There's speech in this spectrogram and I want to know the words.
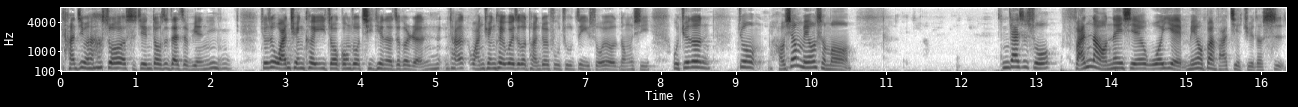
他基本上所有的时间都是在这边，你就是完全可以一周工作七天的这个人，他完全可以为这个团队付出自己所有的东西。我觉得就好像没有什么。应该是说烦恼那些我也没有办法解决的事，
